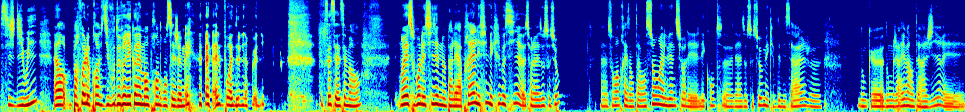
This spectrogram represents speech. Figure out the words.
Si je dis oui, alors parfois le prof dit vous devriez quand même en prendre, on sait jamais. elle pourrait devenir connue. Donc ça, c'est assez marrant. Ouais, souvent les filles viennent me parler après. Les filles m'écrivent aussi euh, sur les réseaux sociaux. Euh, souvent après les interventions, elles viennent sur les, comptes euh, des réseaux sociaux, m'écrivent des messages. donc donc j'arrive à interagir et,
